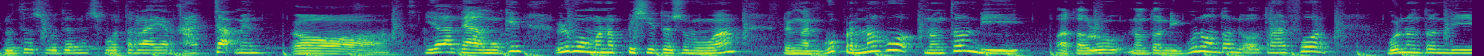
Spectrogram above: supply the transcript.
Lu tuh sebutannya supporter layar kaca, men. oh Ya kan, ya mungkin lu mau menepis itu semua dengan gue pernah kok nonton di atau lu nonton di gue nonton di Old Trafford, gue nonton di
